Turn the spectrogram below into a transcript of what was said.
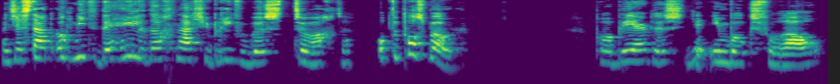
Want je staat ook niet de hele dag naast je brievenbus te wachten op de postbode. Probeer dus je inbox vooral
